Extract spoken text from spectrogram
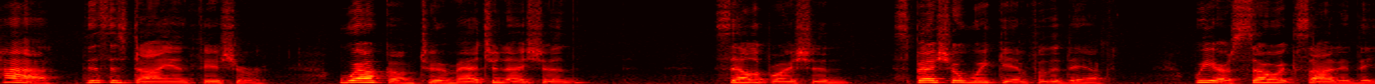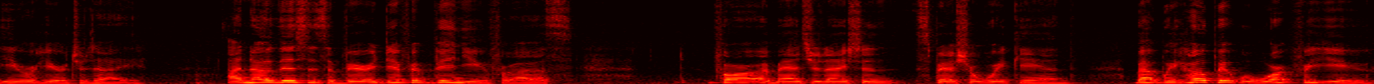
Hi, this is Diane Fisher. Welcome to Imagination Celebration Special Weekend for the Deaf. We are so excited that you are here today. I know this is a very different venue for us for Imagination Special Weekend, but we hope it will work for you.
